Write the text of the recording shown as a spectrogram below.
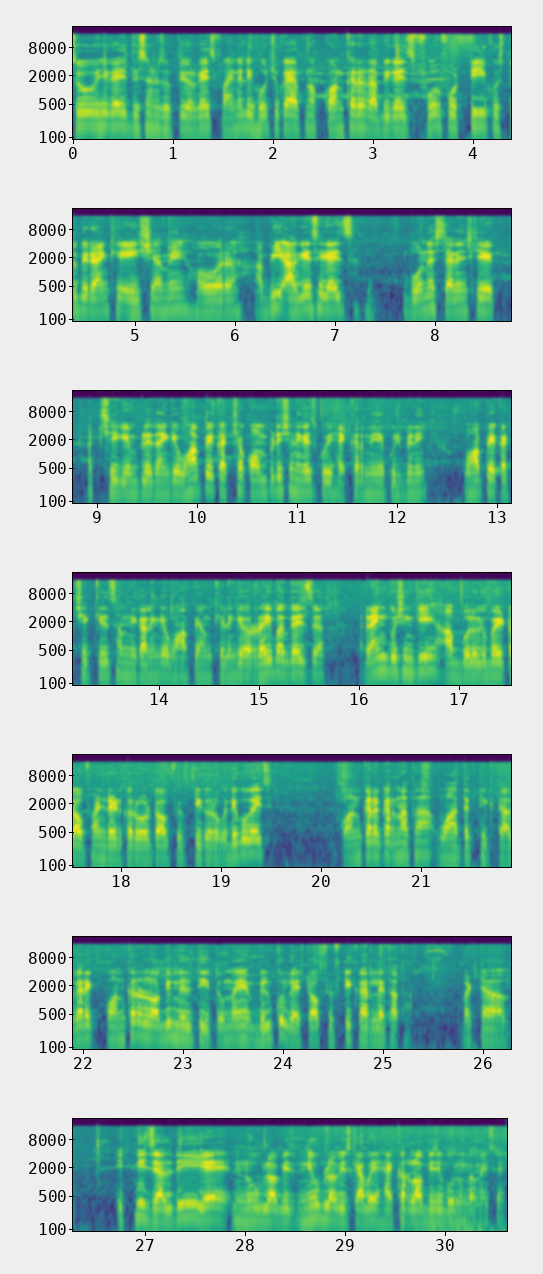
सो ये guys this जुप्पी और guys finally हो चुका है अपना कॉन्करर अभी गाइज़ 440 कुछ तो भी रैंक है एशिया में और अभी आगे से गाइज़ बोनस चैलेंज के अच्छे गेम प्ले आएँगे। वहाँ पे एक अच्छा कंपटीशन है गाइज़ कोई हैकर नहीं है, कुछ भी नहीं। वहाँ पे एक अच्छे किल्स हम निकालेंगे, वहाँ पे हम खेलेंगे। और रही बात गाइज़ रैंक पुशिंग की, आप बोलोगे भाई टॉप हंड्रेड करो टॉप फिफ्टी करो देखो गाइज़ कॉन्कर करना था, वहाँ तक ठीक था। अगर एक कॉन्कर लॉबी मिलती तो मैं बिल्कुल गाइज़ टॉप फिफ्टी कर लेता था। बट इतनी जल्दी ये न्यू लॉबीज़ न्यू लॉबीज़ क्या भाई हैकर लॉबीज़ ही बोलूँगा मैं इसे।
